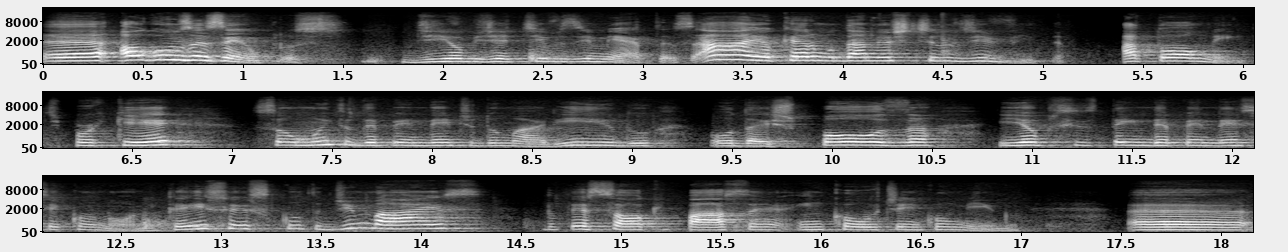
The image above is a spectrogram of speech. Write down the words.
é, alguns exemplos de objetivos e metas. Ah, eu quero mudar meu estilo de vida atualmente, porque sou muito dependente do marido ou da esposa e eu preciso ter independência econômica. Isso eu escuto demais do pessoal que passa em coaching comigo. Ah,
